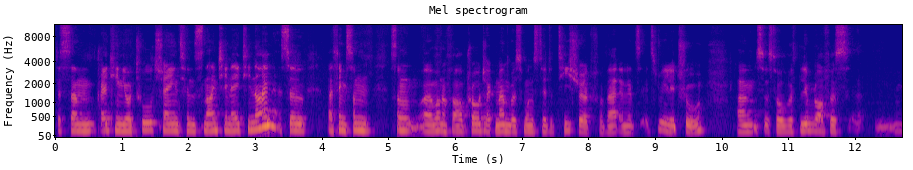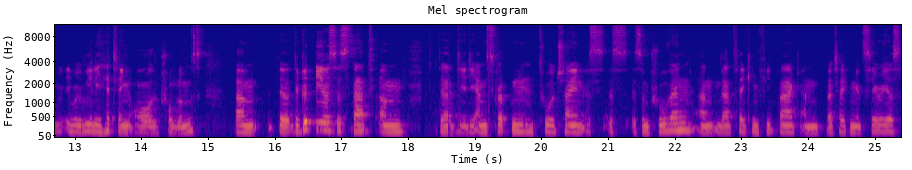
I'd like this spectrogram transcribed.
this um breaking your tool chain since 1989. So I think some some uh, one of our project members once did a T-shirt for that, and it's it's really true. Um, so so with LibreOffice, uh, we're really hitting all the problems. Um, the the good news is that um, the the, the Emscripten tool chain is is is improving. and they're taking feedback and they're taking it serious,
